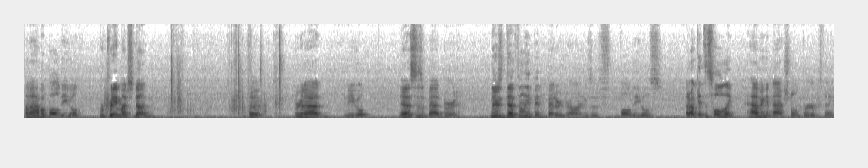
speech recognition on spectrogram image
I'm gonna have a bald eagle. We're pretty much done. But we're gonna add an eagle. Yeah, this is a bad bird. There's definitely been better drawings of bald eagles. I don't get this whole like having a national burb thing.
